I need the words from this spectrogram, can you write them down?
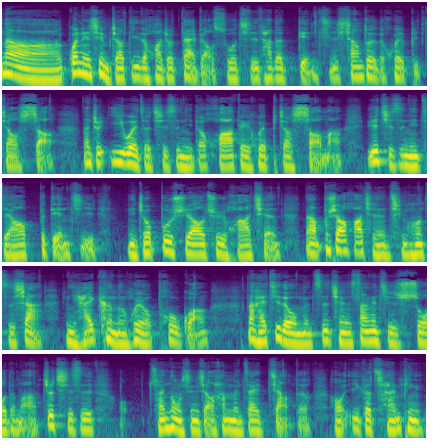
那关联性比较低的话，就代表说，其实它的点击相对的会比较少，那就意味着其实你的花费会比较少嘛。因为其实你只要不点击，你就不需要去花钱。那不需要花钱的情况之下，你还可能会有曝光。那还记得我们之前上一集说的吗？就其实传统行销他们在讲的哦，一个产品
